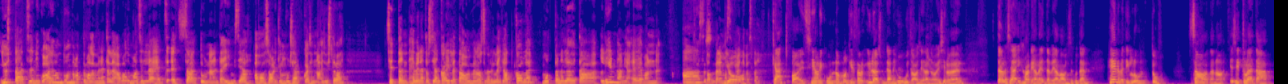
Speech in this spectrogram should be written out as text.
just tämä, että se niinku aivan tuntemattomalle menee tälle avautumaan silleen, että et sä et tunne näitä ihmisiä. Oho, se olikin mun serkku ja sen naisystävä. Sitten he menee tosiaan Karille tai on menossa Karille jatkolle, mutta ne löytää Linnan ja Eevan joo, käytävästä. catfight. Siellä oli kunnon. Mä oon kirjoittanut ylös, mitä ne huutaa siellä toisilleen. Tällaisia ihania lentäviä lauseita, kuten helvetin lunttu, saatana. Ja sitten tulee tää,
